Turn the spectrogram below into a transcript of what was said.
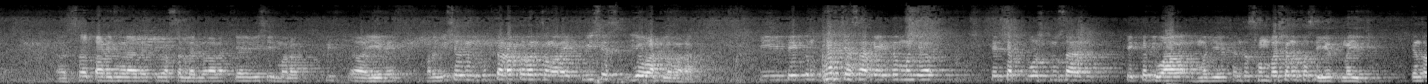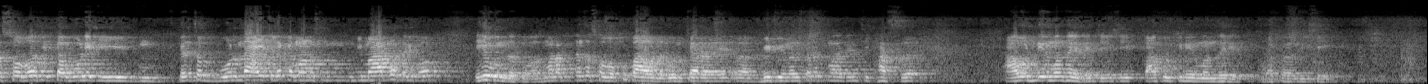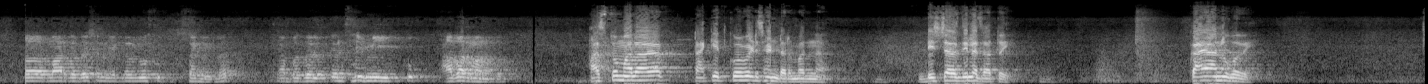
सहकार्य मिळालं किंवा सल्ला मिळाला त्याविषयी मला हे नाही. मला विशेष म्हणजे गुप्ता डॉक्टरांचं मला एक विशेष हे वाटलं मला की ते एकदम घरच्यासारखं एकदम म्हणजे त्यांच्या पोस्टनुसार ते कधी वा म्हणजे त्यांचं संभाषण तसं येत नाहीत. त्यांचा स्वभाव इतका गोड आहे की त्यांचं बोलणं ऐकलं का माणूस मी मारला तरी बुवा हे होऊन जातो मला त्यांचा स्वभाव खूप आवडला. दोन चार भेटीनंतरच मला त्यांची खास आवड निर्माण झाली. त्यांच्याविषयी आपुलकी निर्माण झाली डॉक्टरांविषयी. मार्गदर्शन एकदम व्यवस्थित सांगितलं. त्याबद्दल त्यांचे मी खूप आभार मानतो. आज तुम्हाला टाकीत कोविड सेंटरमधनं डिस्चार्ज दिला जातोय. काय अनुभव आहे?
